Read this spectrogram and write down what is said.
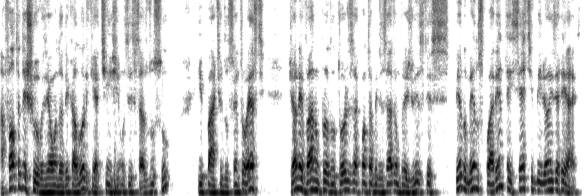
A falta de chuvas e a onda de calor que atingem os estados do sul e parte do centro-oeste já levaram produtores a contabilizar um prejuízo de pelo menos 47 bilhões de reais.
